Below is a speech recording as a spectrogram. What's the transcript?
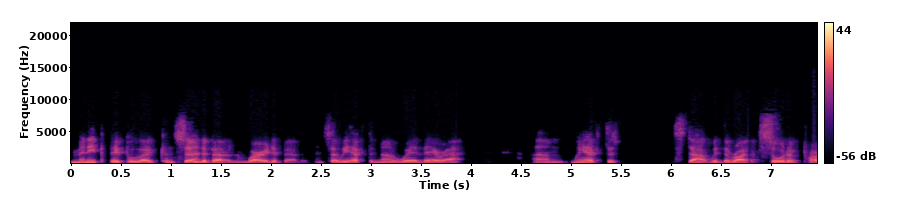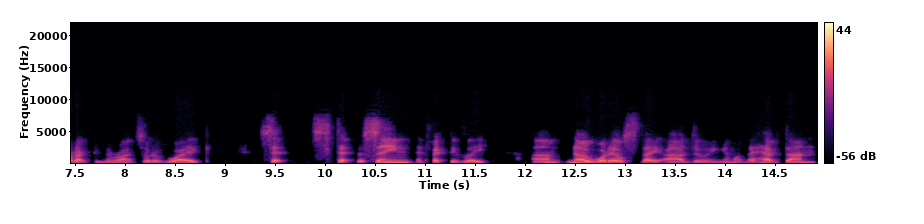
many people are concerned about it and worried about it, and so we have to know where they're at. Um, we have to start with the right sort of product in the right sort of way, set set the scene effectively, um, know what else they are doing and what they have done,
